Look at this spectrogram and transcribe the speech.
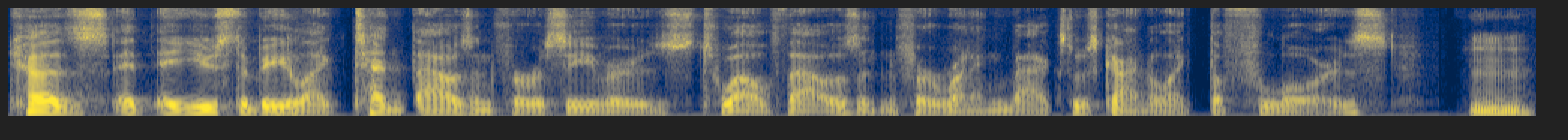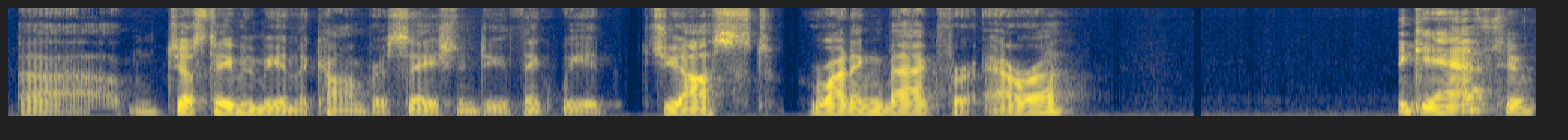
because it, it used to be like 10,000 for receivers, 12,000 for running backs was kind of like the floors. Hmm. Uh, just to even be in the conversation, do you think we adjust running back for era? I think you have to.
